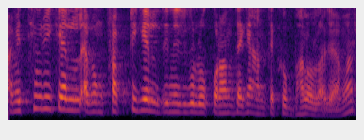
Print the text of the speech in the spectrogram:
আমি থিওরিক্যাল এবং প্র্যাকটিক্যাল জিনিসগুলো কোরআন থেকে আনতে খুব ভালো লাগে আমার।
